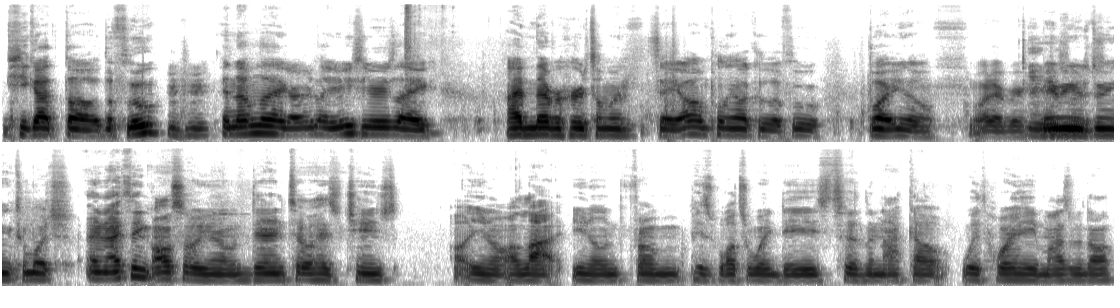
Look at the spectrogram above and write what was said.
he got the the flu Mm-hmm. and I'm like are, like are you serious like I've never heard someone say oh I'm pulling out because of the flu but you know whatever maybe he was doing too much And I think also, you know, Darren Till has changed, uh, you know, a lot. You know, from his welterweight days to the knockout with Jorge Masvidal.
